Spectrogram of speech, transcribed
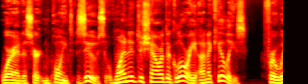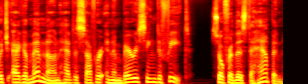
where at a certain point Zeus wanted to shower the glory on Achilles, for which Agamemnon had to suffer an embarrassing defeat. So, for this to happen,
